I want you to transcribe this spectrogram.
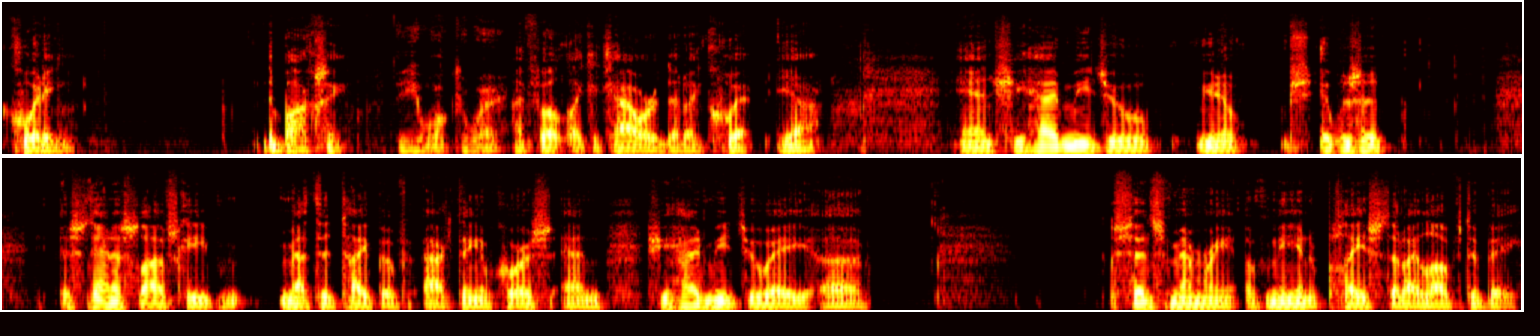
quitting the boxing. That you walked away. I felt like a coward that I quit. Yeah, and she had me do. You know, it was a, a Stanislavski method type of acting, of course, and she had me do a uh, sense memory of me in a place that I love to be.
